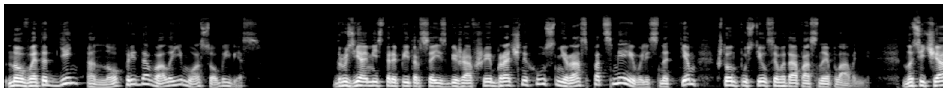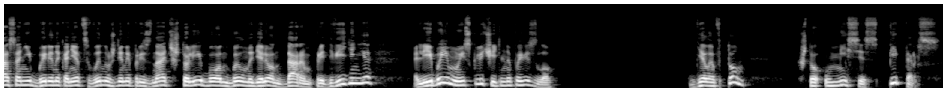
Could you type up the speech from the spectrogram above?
Но в этот день оно придавало ему особый вес. Друзья мистера Питерса, избежавшие брачных уз, не раз подсмеивались над тем, что он пустился в это опасное плавание. Но сейчас они были, наконец, вынуждены признать, что либо он был наделен даром предвидения, либо ему исключительно повезло. Дело в том, что у миссис Питерс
